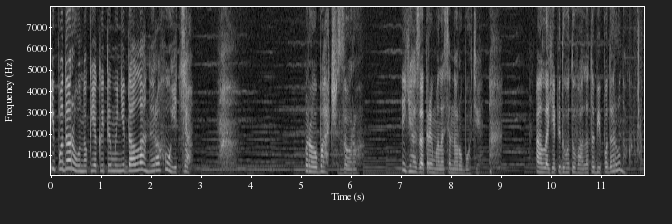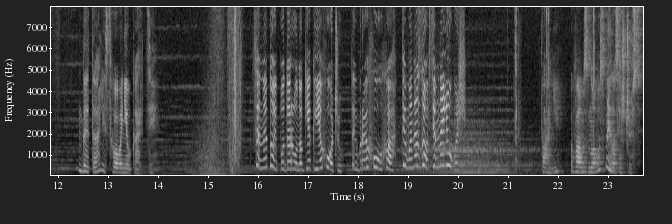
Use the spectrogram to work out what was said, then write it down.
І подарунок, який ти мені дала, не рахується. Пробач, Зоро. Я затрималася на роботі. Але я підготувала тобі подарунок. Деталі сховані в картці. Це не той подарунок, який я хочу. Ти брехуха, ти мене зовсім не любиш. Пані, вам знову снилося щось?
